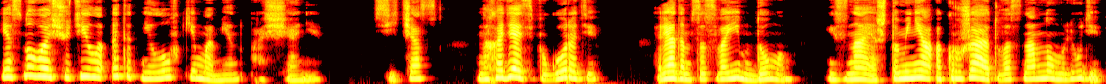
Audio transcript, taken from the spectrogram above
я снова ощутила этот неловкий момент прощания. Сейчас, находясь в городе, рядом со своим домом и зная, что меня окружают в основном люди,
